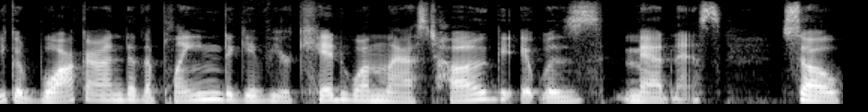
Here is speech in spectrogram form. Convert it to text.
You could walk onto the plane to give your kid one last hug. It was madness. So,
